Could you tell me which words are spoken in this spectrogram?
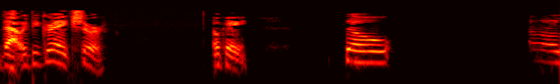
That would be great. Sure. Okay. So, uh,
